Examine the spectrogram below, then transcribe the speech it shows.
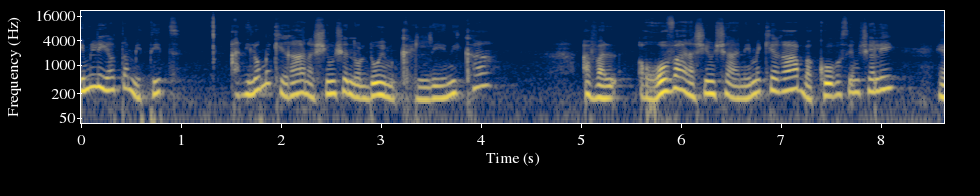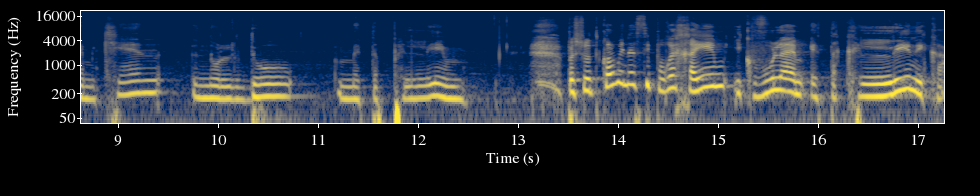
אם להיות אמיתית, אני לא מכירה אנשים שנולדו עם קליניקה, אבל רוב האנשים שאני מכירה בקורסים שלי, הם כן נולדו מטפלים. פשוט כל מיני סיפורי חיים עיכבו להם את הקליניקה.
